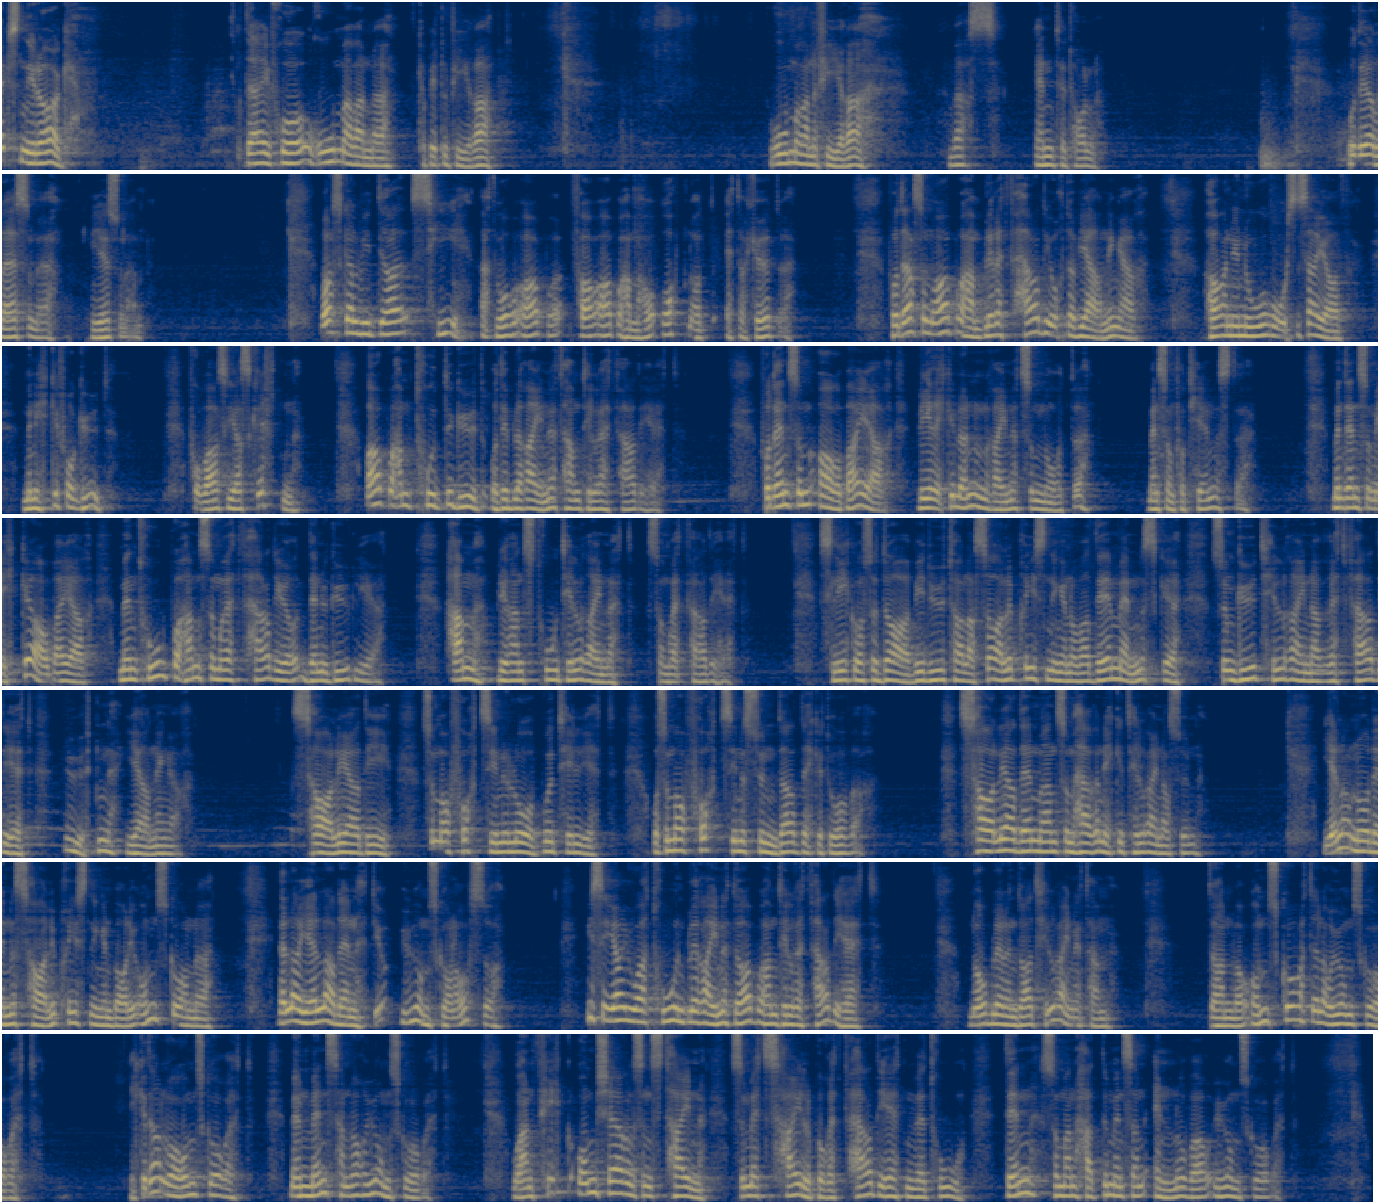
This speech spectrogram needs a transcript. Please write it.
Teksten i dag det er fra Romerne kapittel 4. Romerne 4, vers 1-12. Og der leser vi Jesu navn. Hva skal vi da si at vår far Abraham har oppnådd etter kjøtet? For dersom Abraham blir rettferdiggjort av gjerninger, har han jo noe å rose seg av, men ikke for Gud. For hva sier Skriften? Abraham trodde Gud, og det ble regnet ham til rettferdighet. For den som arbeider, blir ikke lønnen regnet som nåde, men som fortjeneste. Men den som ikke arbeider, men tror på Ham som rettferdiggjør den ugudelige, ham blir hans tro tilregnet som rettferdighet. Slik også David uttaler saleprisningen over det mennesket som Gud tilregner rettferdighet uten gjerninger. Salig er de som har fått sine lovbrudd tilgitt, og som har fått sine synder dekket over. Salig er den mann som Herren ikke tilregner synd. Gjelder nå denne saligprisningen bare de omskårne, eller gjelder den de uomskårne også? Vi sier jo at troen ble regnet Abraham til rettferdighet. Når ble den da tilregnet ham? Da han var omskåret eller uomskåret? Ikke da han var omskåret, men mens han var uomskåret. Og han fikk omskjærelsens tegn som et seil på rettferdigheten ved tro, den som han hadde mens han ennå var uomskåret.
